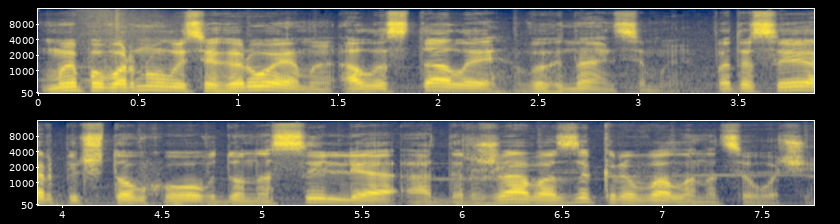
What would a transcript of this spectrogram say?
Ми повернулися героями, але стали вигнанцями. ПТСР підштовхував до насилля, а держава закривала на це очі.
